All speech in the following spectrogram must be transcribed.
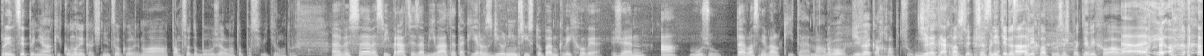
principy nějaký, komunikační, cokoliv. No a tam se to bohužel na to posvítilo trošku. E, vy se ve své práci zabýváte taky rozdílným přístupem k výchově žen a mužů. To je vlastně velký téma. No, nebo dívek a chlapců. Dívek a chlapců, přesně. Oni ti dospělí uh, chlapů se špatně vychovávají. Uh, jo.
